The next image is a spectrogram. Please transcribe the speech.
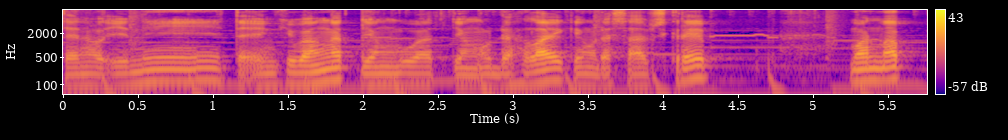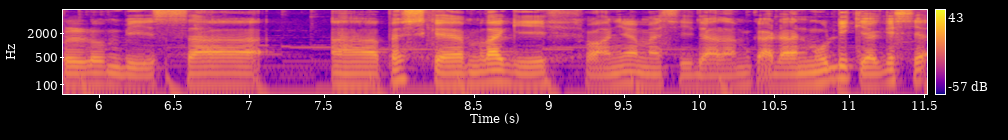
Channel ini thank you banget yang buat yang udah like yang udah subscribe. Mohon maaf belum bisa uh, facecam lagi soalnya masih dalam keadaan mudik ya guys ya.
